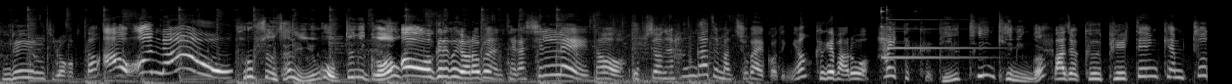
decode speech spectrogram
그레이로 들어갔다? 아우 어 풀옵션 살 이유가 없다니까? 어 그리고 여러분 제가 실내에서 옵션을 한 가지만 추가했거든요. 그게 바로 하이테크. 빌트인 캠인가? 맞아 그 빌트인 캠 2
